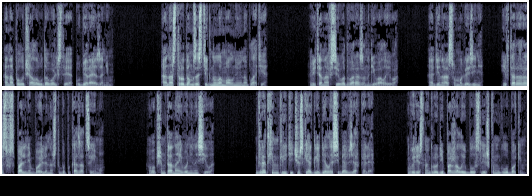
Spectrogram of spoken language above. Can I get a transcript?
Она получала удовольствие, убирая за ним. Она с трудом застегнула молнию на платье. Ведь она всего два раза надевала его. Один раз в магазине и второй раз в спальне Бойлена, чтобы показаться ему. В общем-то, она его не носила. Гретхен критически оглядела себя в зеркале. Вырез на груди, пожалуй, был слишком глубоким.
